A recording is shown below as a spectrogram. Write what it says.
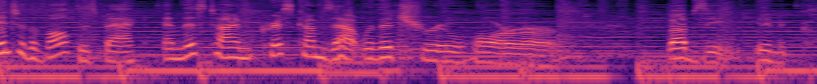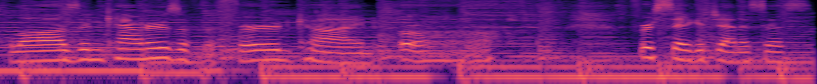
Into the Vault is back, and this time Chris comes out with a true horror. Bubsy in Claws Encounters of the Furred Kind. Ugh. For Sega Genesis.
